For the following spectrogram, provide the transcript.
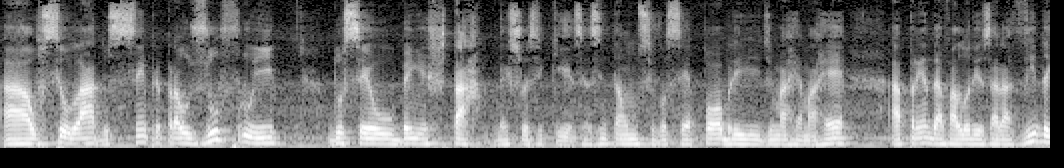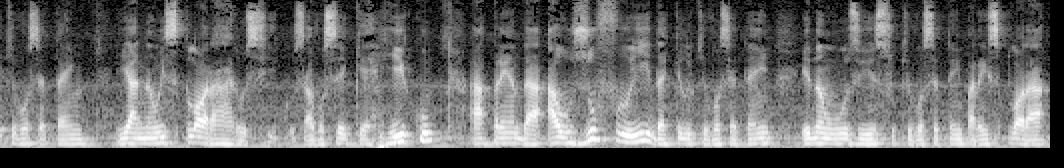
ao seu lado sempre para usufruir do seu bem-estar, das suas riquezas. Então, se você é pobre de maré-marré, Aprenda a valorizar a vida que você tem e a não explorar os ricos. A você que é rico, aprenda a usufruir daquilo que você tem e não use isso que você tem para explorar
